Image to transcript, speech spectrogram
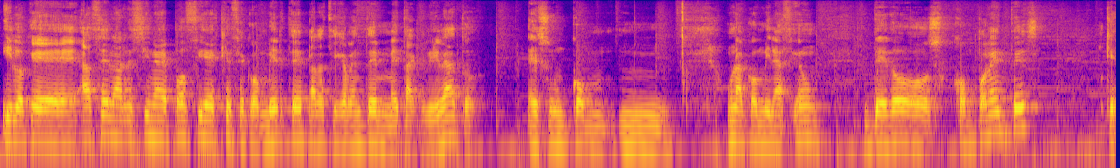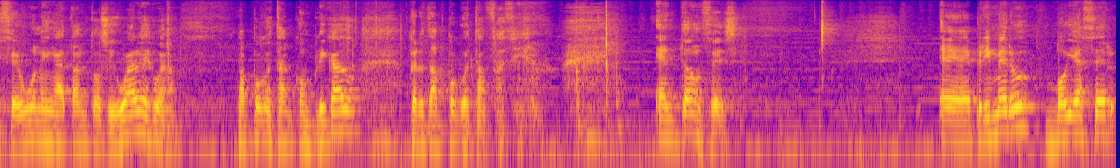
y lo que hace la resina epoxi es que se convierte prácticamente en metacrilato. Es un, mm, una combinación de dos componentes que se unen a tantos iguales, bueno, tampoco es tan complicado, pero tampoco es tan fácil. Entonces, eh, primero voy a hacer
